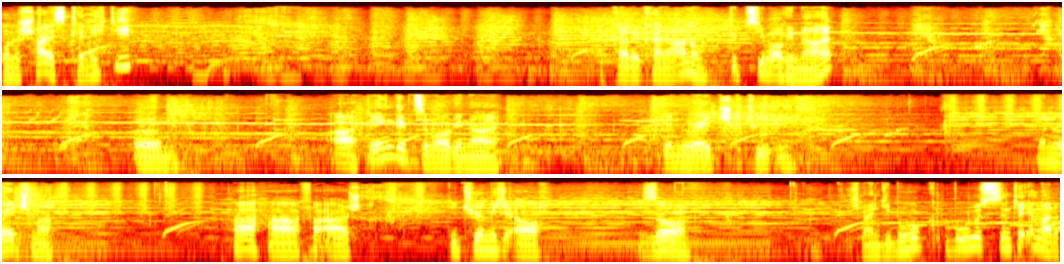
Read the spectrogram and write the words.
Ohne Scheiß, kenne ich die? Ich hab gerade keine Ahnung. Gibt's die im Original? Ähm. Ah, den gibt's im Original. Den Rage-Typen. Dann Rage mal. Haha, verarscht. Die Tür mich auch. So. Ich meine, die Buhus sind ja immer da.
